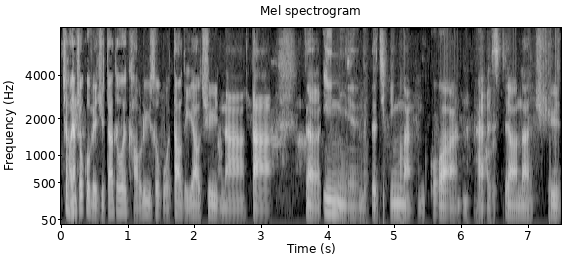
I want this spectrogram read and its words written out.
就好像 j o k o v i c 他都会考虑说，我到底要去拿打。呃，一年的金满贯，还是要那去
